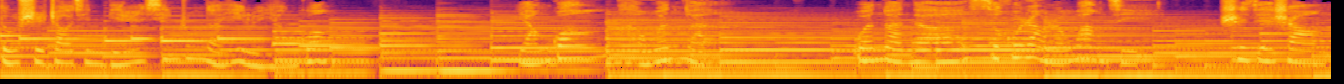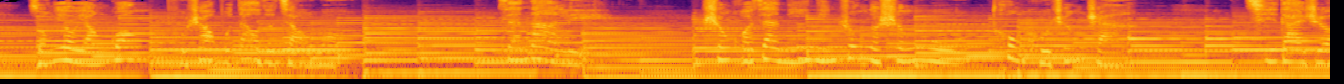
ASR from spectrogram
都是照进别人心中的一缕阳光。阳光很温暖，温暖的似乎让人忘记。世界上总有阳光普照不到的角落，在那里，生活在泥泞中的生物痛苦挣扎，待着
